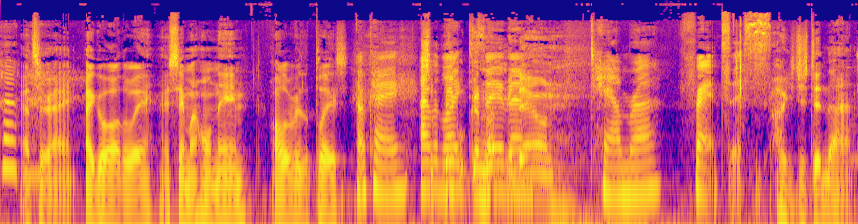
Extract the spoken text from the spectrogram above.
pro. That's all right. I go all the way. I say my whole name all over the place. Okay, I would like to say then down. Tamra Francis. Oh, you just did that.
